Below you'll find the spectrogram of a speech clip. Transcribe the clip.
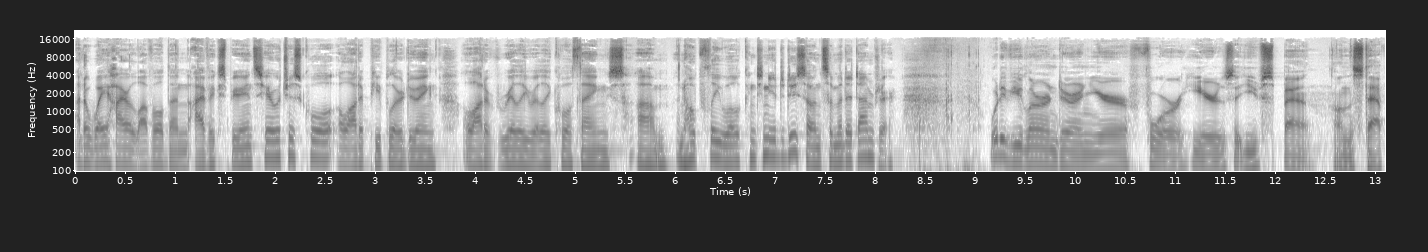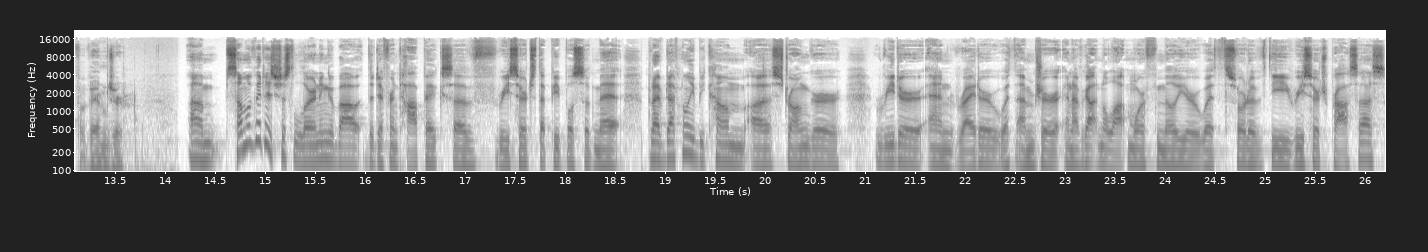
at a way higher level than I've experienced here, which is cool. A lot of people are doing a lot of really, really cool things, um, and hopefully we'll continue to do so and submit at MJUR. What have you learned during your four years that you've spent on the staff of MJUR? Um, some of it is just learning about the different topics of research that people submit, but I've definitely become a stronger reader and writer with MJUR, and I've gotten a lot more familiar with sort of the research process.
